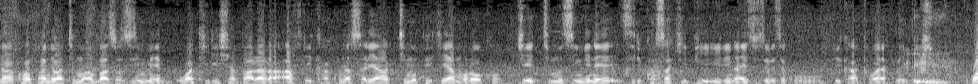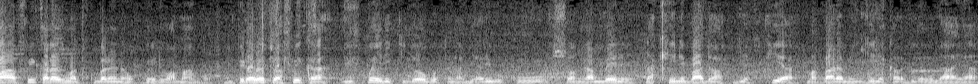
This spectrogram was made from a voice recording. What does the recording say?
Na kwa upande wa timu ambazo zimewakilisha bara la Afrika, kuna salia timu pekee ya Morocco. Je, timu zingine zilikosa kipi ili na hizo ziweze kufika hatua ya kurejesha? Kwa Afrika lazima tukubaliane na ukweli wa mambo. Mpira wetu Afrika ni kweli kidogo tunajaribu kusonga mbele, lakini bado hatujafikia mabara mengine kama vile Ulaya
